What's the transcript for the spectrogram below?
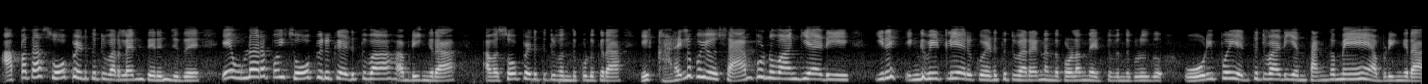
அப்போ தான் சோப்பு எடுத்துகிட்டு வரலன்னு தெரிஞ்சுது. ஏ உள்ளார போய் சோப்பு இருக்கு எடுத்து வா அப்படிங்கிறா. அவள் சோப்பு எடுத்துகிட்டு வந்து கொடுக்குறா. ஏ கடையில் போய் ஒரு ஷாம்பு ஒன்று வாங்கியாடி. இரு எங்கள் வீட்லேயே இருக்கும் எடுத்துகிட்டு வரேன்னு அந்த குழந்தை எடுத்து வந்து கொடுக்குது. ஓடி போய் எடுத்துகிட்டு வாடி என் தங்கமே அப்படிங்கிறா.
